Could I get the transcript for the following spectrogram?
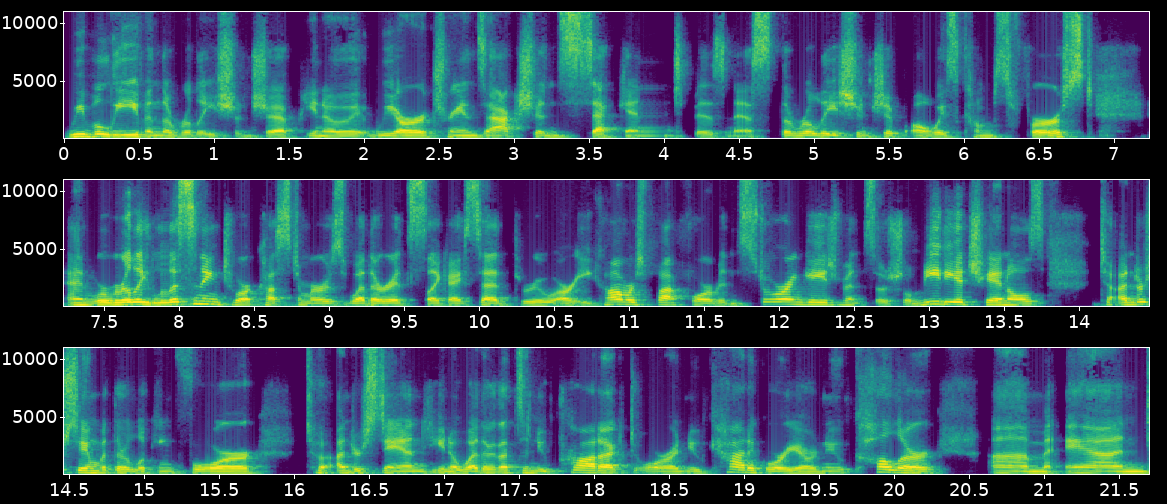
we believe in the relationship. You know, we are a transaction second business. The relationship always comes first. And we're really listening to our customers, whether it's, like I said, through our e commerce platform and store engagement, social media channels, to understand what they're looking for, to understand, you know, whether that's a new product or a new category or a new color. Um, and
